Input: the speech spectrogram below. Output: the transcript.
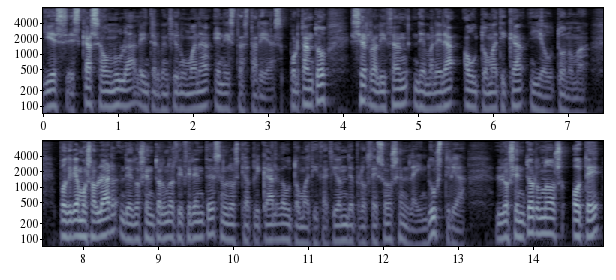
y es escasa o nula la intervención humana en estas tareas. Por tanto, se realizan de manera automática y autónoma. Podríamos hablar de dos entornos diferentes en los que aplicar la automatización de procesos en la industria. Los entornos OT,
